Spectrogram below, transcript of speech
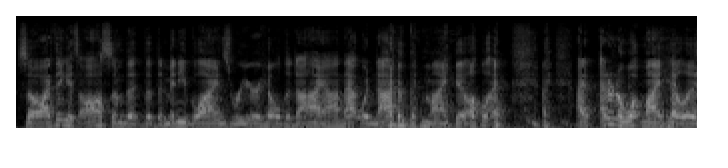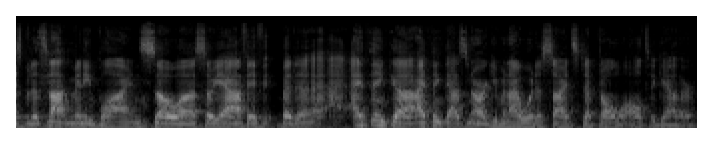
So I think it's awesome that, that the mini blinds were your hill to die on. That would not have been my hill. I, I, I don't know what my hill is, but it's not mini blinds. So uh, so yeah, if, if but uh, I think uh, I think that's an argument I would have sidestepped all altogether.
